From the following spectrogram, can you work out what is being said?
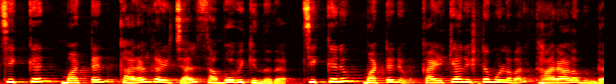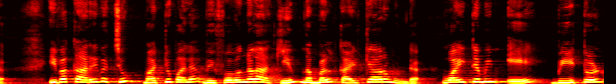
ചിക്കൻ മട്ടൻ കരൾ കഴിച്ചാൽ സംഭവിക്കുന്നത്. ചിക്കനും മട്ടനും കഴിക്കാൻ ഇഷ്ടമുള്ളവർ ധാരാളമുണ്ട്. ഇവ കറി വച്ചും മറ്റു പല വിഭവങ്ങളാക്കിയും നമ്മൾ കഴിക്കാറുമുണ്ട്. വൈറ്റമിൻ എ ബി ട്വൽവ്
